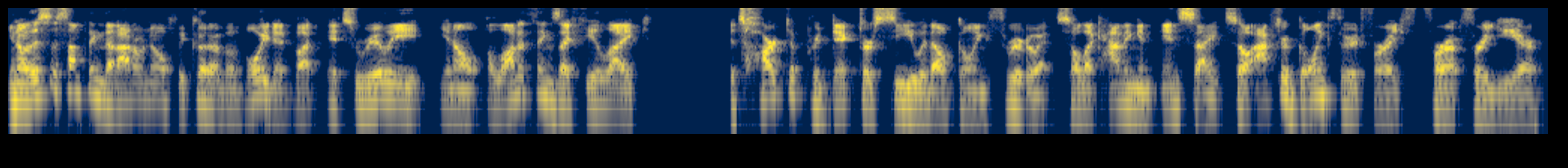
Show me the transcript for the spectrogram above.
you know, this is something that I don't know if we could have avoided, but it's really, you know, a lot of things I feel like it's hard to predict or see without going through it. So like having an insight. So after going through it for a for a, for a year,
